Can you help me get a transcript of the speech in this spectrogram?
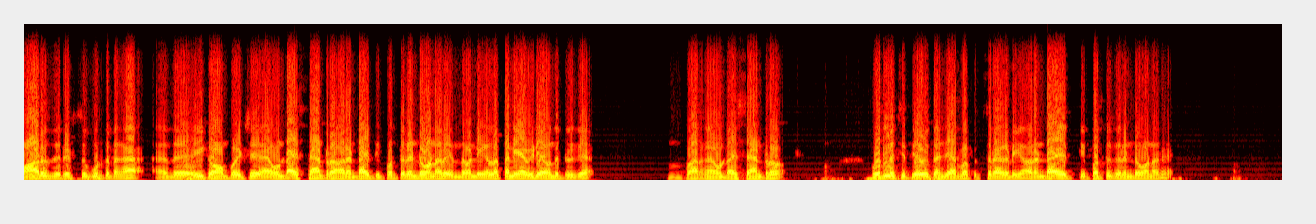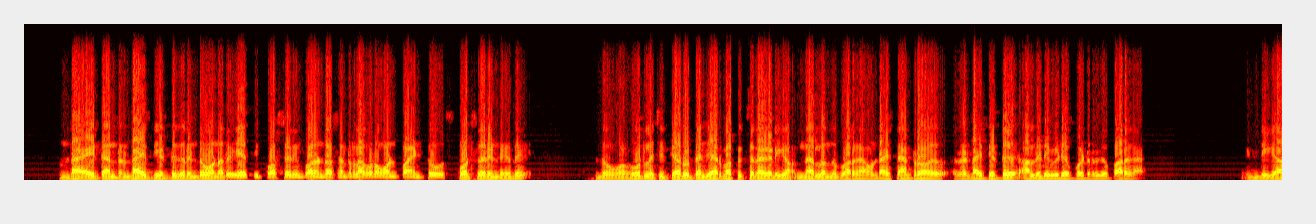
மாருதி ரெட்ஸ் கொடுத்துட்டேங்க. அது ஈக்கோவும் போயிடுச்சு. உண்டாய் ஸ்டாண்ட்ரோ ரெண்டாயிரத்தி பத்து ரெண்டு ஒன்று இந்த வண்டிங்கெல்லாம் தனியாக வீடியோ வந்துட்டு இருக்கு பாருங்க உண்டாய் ஸ்டாண்ட்ரோ ஒரு லட்சத்தி எழுபத்தஞ்சாயிரம் ரூபாய் கிடைக்கும். ரெண்டாயிரத்தி பத்துக்கு ரெண்டு ஓனர். ஹுண்டா எயிட் அண்ட் ரெண்டாயிரத்தி எட்டுக்கு ரெண்டு ஓனர் ஏசி போஸ்டரிங் பன்னெண்டா சென்ட்ரல் ஆகும் ஒன் பாயிண்ட் டூ ஸ்போர்ட்ஸ் வேரியன்ட்டுங்குது இது ஒரு லட்சத்தி அறுபத்தஞ்சாயிரம் ரூபாய் பிக்சரா கிடைக்கும். நேரில் வந்து பாருங்க. உண்டாய் சாண்ட்ரோ ரெண்டாயிரத்தி எட்டு ஆல்ரெடி வீடியோ போயிட்டு இருக்கு பாருங்க. இண்டிகா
